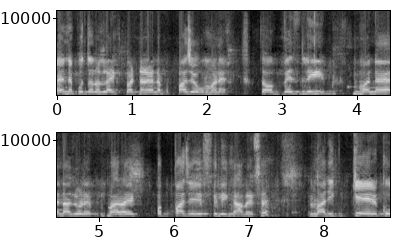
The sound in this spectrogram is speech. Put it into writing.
એને પોતાનો લાઈફ પાર્ટનર એના પપ્પા જેવો મળે. તો ઓબ્વિયસલી મને એના જોડે મારા એક પપ્પા જેવી ફિલિંગ આવે છે. મારી કેર કહો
